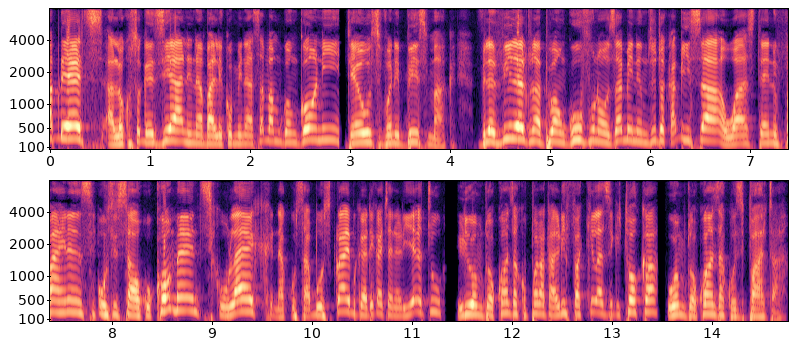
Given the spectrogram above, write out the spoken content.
updates alokusogezea ni nambari 17 mgongoni Teus von Bismarck. Vile vile tunapewa nguvu na udhamini mzito kabisa wa Stein Finance. Usisahau kucomment, kulike na kusubscribe katika chaneli yetu ili uwe mtu wa kwanza kupata taarifa kila zikitoka, uwe mtu wa kwanza kuzipata.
